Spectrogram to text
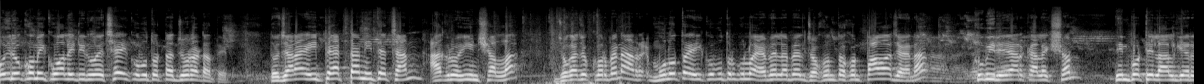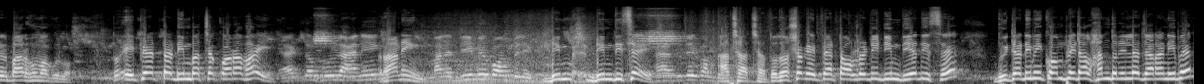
ওই রকমই কোয়ালিটি রয়েছে এই কবুতরটা জোড়াটাতে। তো যারা এই প্যাডটা নিতে চান আগ্রহী ইনশাল্লাহ যোগাযোগ করবেন। আর মূলত এই কবুতরগুলো অ্যাভেলেবেল যখন তখন পাওয়া যায় না খুবই রেয়ার কালেকশন তিন পট্টি লাল গিয়ারের বারহুমাগুলো তো এই পেয়ারটা ডিম বাচ্চা করা ভাই? একদম ফুল রানিং রানিং মানে ডিমও কমপ্লিট ডিম ডিম দিছে? হ্যাঁ দুটোই কমপ্লিট আচ্ছা আচ্ছা। তো দর্শক এই পেয়ারটা অলরেডি ডিম দিয়ে দিছে। দুইটা ডিমই কমপ্লিট আলহামদুলিল্লাহ যারা নেবেন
